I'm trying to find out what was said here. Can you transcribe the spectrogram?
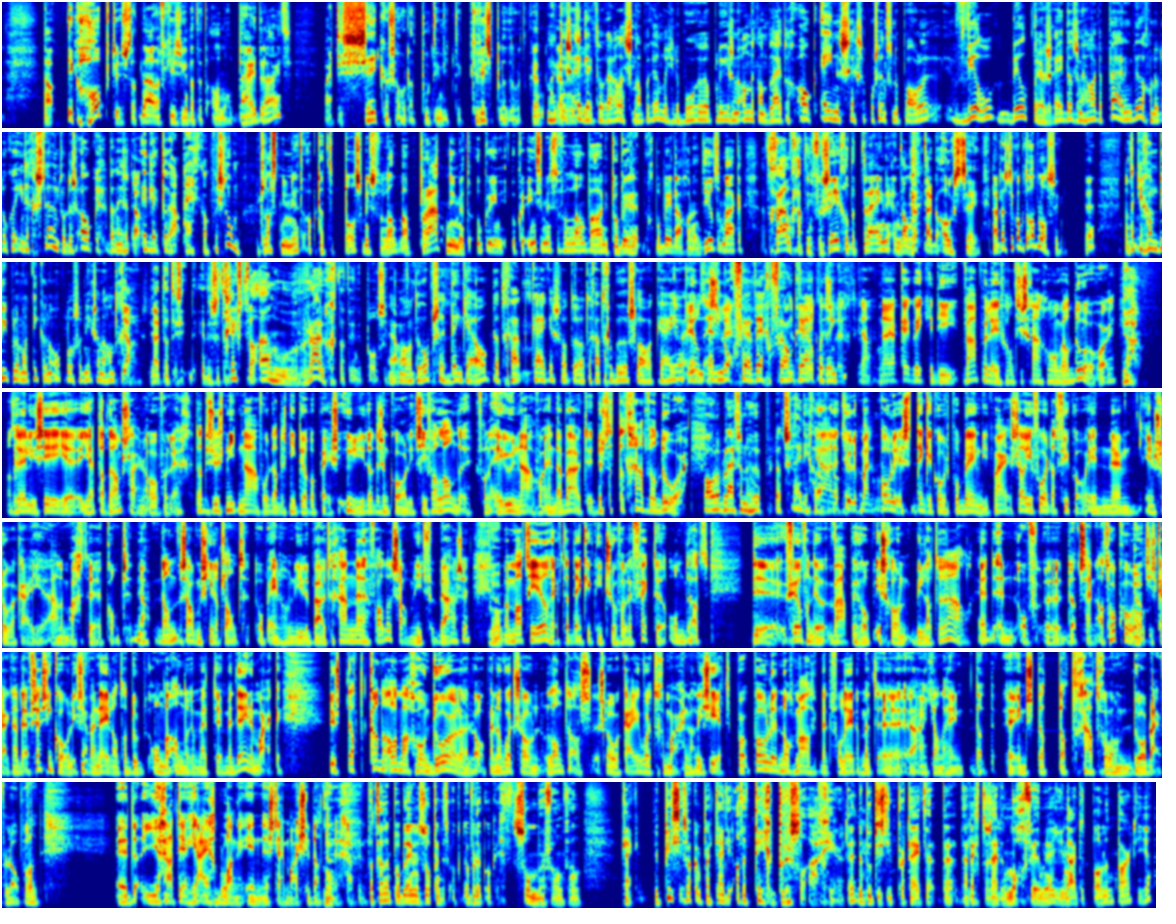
Nou, ik hoop dus dat na de verkiezingen dat het allemaal bijdraait. Maar het is zeker zo dat Poetin liep te kwispelen door het Krem. Maar het is Kremlin. electoraal, dat snap ik. Hè, omdat je de boeren wil pleasen. Aan de andere kant blijkt toch ook 61% van de Polen wil, wil per se, dat is een harde peiling, wil gewoon dat Oekraïne gesteund wordt. Dus ook, dan is het Ja. electoraal eigenlijk ook weer stom. Ik las nu net ook dat de Poolse minister van Landbouw praat nu met de Oekraïne, Oekraïnse minister van Landbouw. En die proberen, proberen nou gewoon een deal te maken. Het graan gaat in verzegelde treinen en dan hup naar de Oostzee. Nou, dat is natuurlijk ook de oplossing. Dat je gewoon diplomatiek kunnen oplossen, niks aan de hand ja, geweest. ja, dat is, dus het geeft wel aan hoe ruig dat in de Poolse Ja, maar wat Rob zegt, denk jij ook, dat gaat, kijk eens wat, wat er gaat gebeuren, Slowakije. En, nog ver weg, Frankrijk, wat denk je? Ja, nou ja, kijk, weet je, die wapenleveranties gaan gewoon wel door hoor. Ja, Want realiseer je, je hebt dat Ramstein-overleg. Dat is dus niet NAVO, dat is niet de Europese Unie. Dat is een coalitie van landen. Van EU, NAVO en daarbuiten. Dus dat, dat gaat wel door. Polen blijft een hub, dat zei die Ja, natuurlijk. Maar Polen is denk ik ook het probleem niet. Maar stel je voor dat Fico in, ehm, in Slowakije aan de macht eh, komt. Nou, dan zou misschien dat land op een of andere manier er buiten gaan eh, vallen. Dat zou me niet verbazen. Ja. Maar materieel heeft dat denk ik niet zoveel effecten. Omdat de, veel van de wapenhulp is gewoon bilateraal. Hè. En, of eh, dat zijn ad hoc coalities. Kijk naar de F-16-coalitie, Ja. waar Nederland dat doet, onder andere met, eh, met Denemarken. Dus dat kan allemaal gewoon doorlopen. En dan wordt zo'n land als Slowakije wordt gemarginaliseerd. Po- Polen, nogmaals, ik ben het volledig met eh Arend Jan heen dat, eh, eens. Dat, dat gaat gewoon door blijven lopen. Want eh, je gaat tegen je eigen belangen in eh, stemmen als je dat Ja. eh, gaat doen. Wat wel een probleem is op, en dat is ook, daar word ik ook echt somber van. van kijk, de PiS is ook een partij die altijd tegen Brussel ageert. Hè. Dat doet dus die partij ter, ter, ter rechterzijde nog veel meer, United Poland Party. Hè.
